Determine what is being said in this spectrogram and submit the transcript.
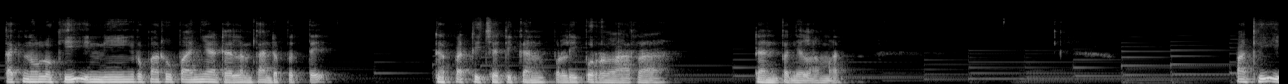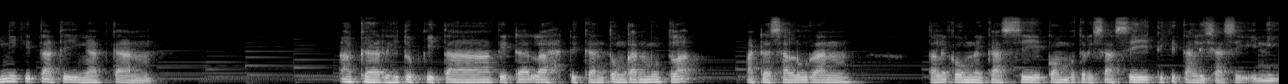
teknologi ini rupa-rupanya dalam tanda petik dapat dijadikan pelipur lara dan penyelamat. Pagi ini kita diingatkan agar hidup kita tidaklah digantungkan mutlak pada saluran telekomunikasi, komputerisasi, digitalisasi ini.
